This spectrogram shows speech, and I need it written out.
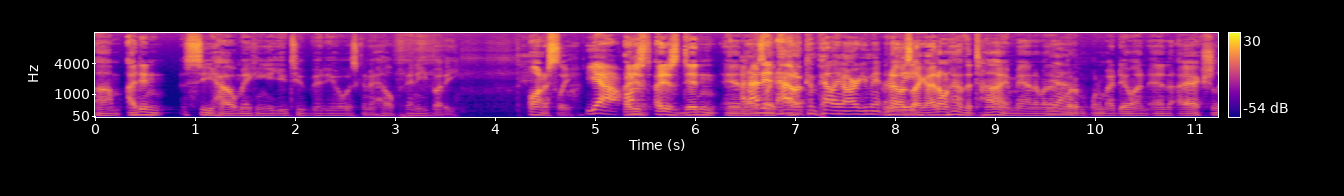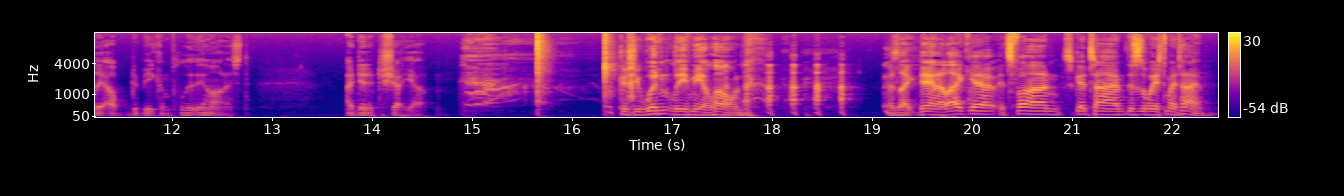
um, I didn't see how making a YouTube video was going to help anybody. Honestly, Yeah, I just I just didn't, and, And I, was didn't like, have I a compelling argument. and I was like, I don't have the time, man. I'm like, Yeah. what, am, what am I doing? And I actually, I'll to be completely honest, I did it to shut you up because you wouldn't leave me alone. I was like, Dan, I like you. It's fun. It's a good time. This is a waste of my time.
